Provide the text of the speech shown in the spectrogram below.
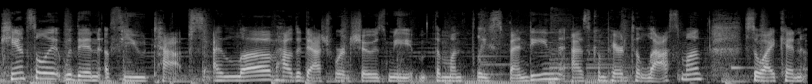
cancel it within a few taps. I love how the dashboard shows me the monthly spending as compared to last month, so I can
